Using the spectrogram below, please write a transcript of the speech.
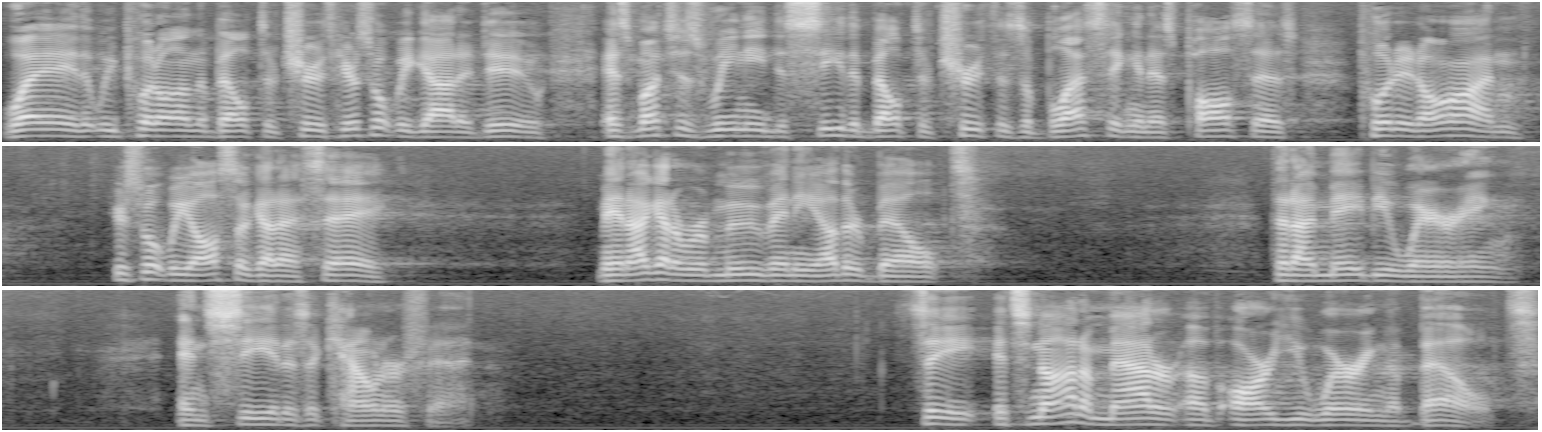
way that we put on the belt of truth. Here's what we got to do. As much as we need to see the belt of truth as a blessing, and as Paul says, put it on, here's what we also got to say man, I got to remove any other belt that I may be wearing and see it as a counterfeit. See, it's not a matter of are you wearing a belt?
